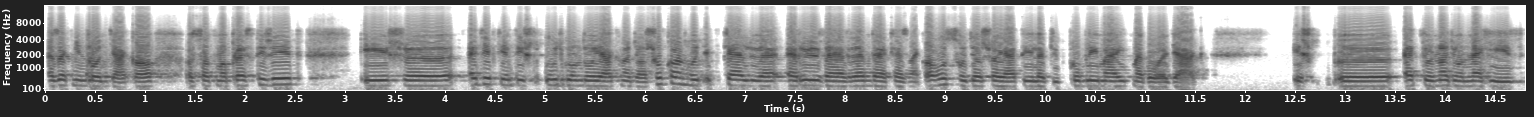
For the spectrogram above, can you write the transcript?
Ezek mind rontják a, a szakma presztízsét, és egyébként is úgy gondolják nagyon sokan, hogy kellő erővel rendelkeznek ahhoz, hogy a saját életük problémáit megoldják. És ettől nagyon nehéz,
